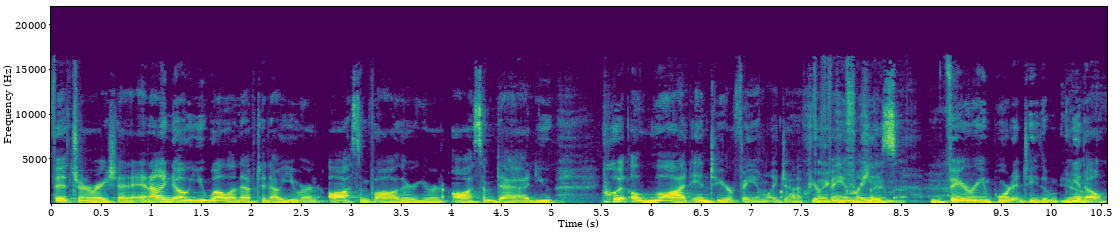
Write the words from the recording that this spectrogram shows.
fifth generation? And I know you well enough to know you are an awesome father, you're an awesome dad. You put a lot into your family, Jeff. Oh, your Oh, you for family saying is that. very important to you. The Yeah. you know,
